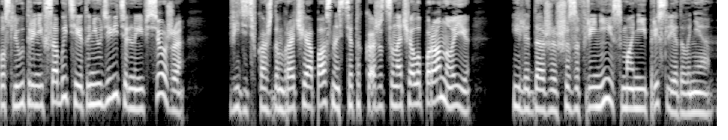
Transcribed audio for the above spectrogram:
После утренних событий это неудивительно, и все же... Видеть в каждом враче опасность — это, кажется, начало паранойи. Или даже шизофрении с манией преследования.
